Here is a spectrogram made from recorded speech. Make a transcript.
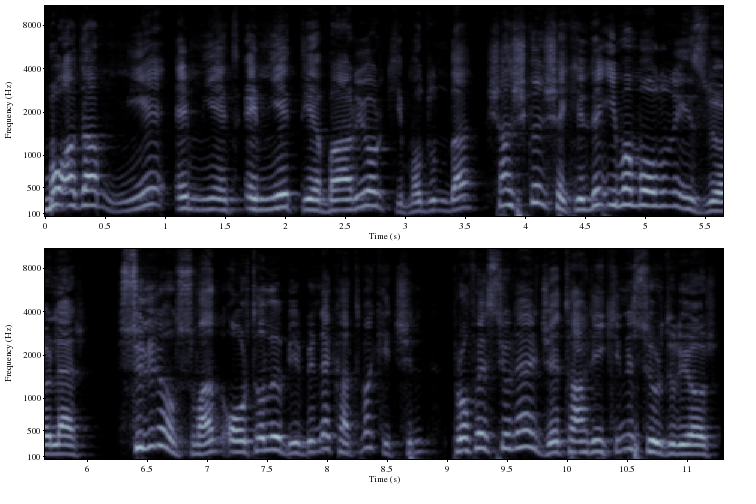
Bu adam niye emniyet emniyet diye bağırıyor ki modunda şaşkın şekilde İmamoğlu'nu izliyorlar. Sülün Osman ortalığı birbirine katmak için profesyonelce tahrikini sürdürüyor.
